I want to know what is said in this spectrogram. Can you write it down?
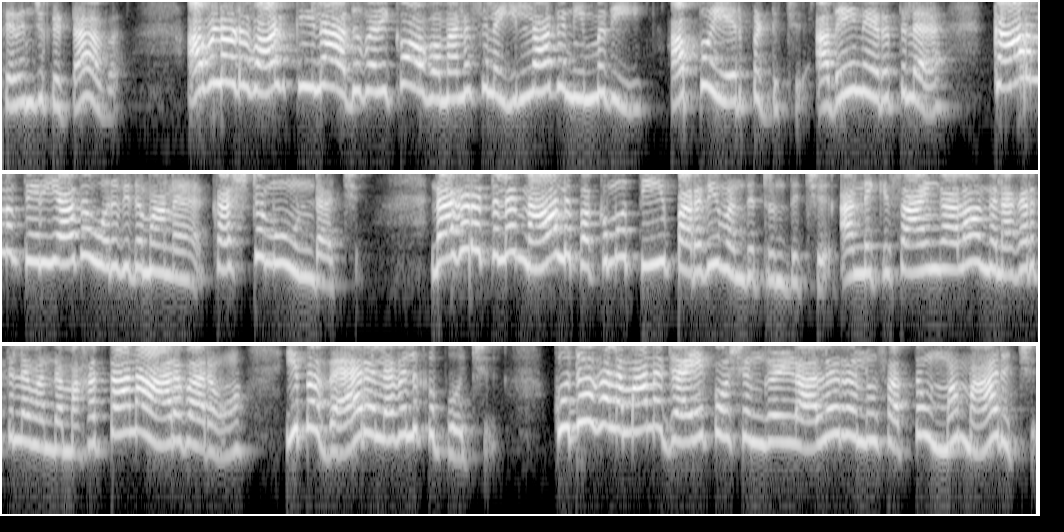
தெரிஞ்சுக்கிட்டா அவ. அவளோட வாழ்க்கையில அது வரைக்கும் அவ மனசுல இல்லாத நிம்மதி அப்போ ஏற்பட்டுச்சு. அதே நேரத்துல காரணம் தெரியாத ஒரு விதமான கஷ்டமும் உண்டாச்சு. நகரத்துல நாலு பக்கமும் தீ பரவி வந்துட்டு இருந்துச்சு அன்னைக்கு சாயங்காலம் அந்த நகரத்துல வந்த மகத்தான ஆரவாரம் இப்ப வேற லெவலுக்கு போச்சு. குதூகலமான ஜெயகோஷங்கள் அலறலும் சத்தமுமா மாறுச்சு.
